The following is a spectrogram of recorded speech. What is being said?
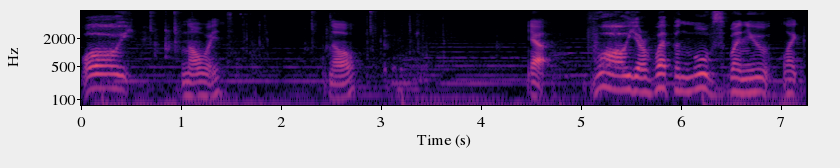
"Whoa!" No, wait. No. Yeah. Whoa, your weapon moves when you like.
